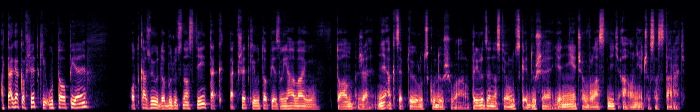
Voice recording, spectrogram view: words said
A tak ako všetky utópie odkazujú do budúcnosti, tak, tak všetky utopie zlyhávajú v tom, že neakceptujú ľudskú dušu, ale prirodzenosťou ľudskej duše je niečo vlastniť a o niečo sa starať.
